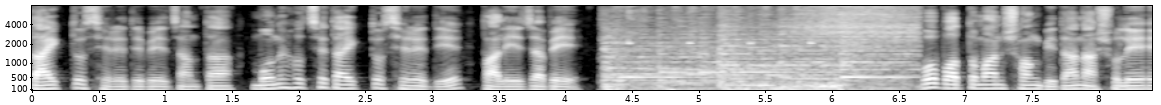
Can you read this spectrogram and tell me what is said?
দায়িত্ব ছেড়ে দেবে। জান্তা মনে হচ্ছে দায়িত্ব ছেড়ে দিয়ে পালিয়ে যাবে। বর্তমান সংবিধান আসলে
